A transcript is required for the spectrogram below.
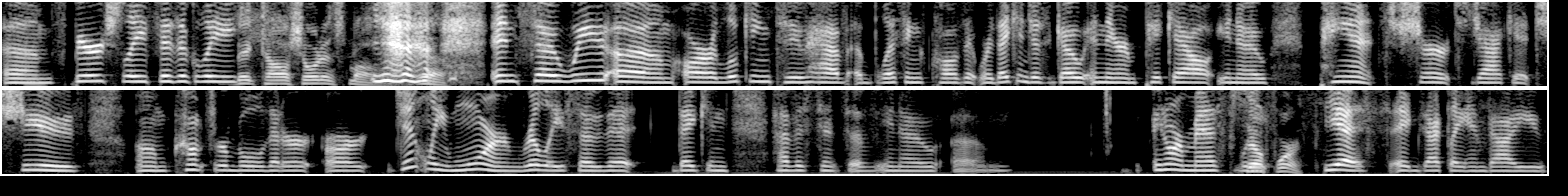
um, spiritually physically Big, tall, short, and small. Yeah. and so we um, are looking to have a blessings closet where they can just go in there and pick out, you know, pants, shirts, jackets, shoes, um, comfortable that are, are gently worn, really, so that they can have a sense of, you know, um, in our mess. Self-worth. Yes, exactly, and value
